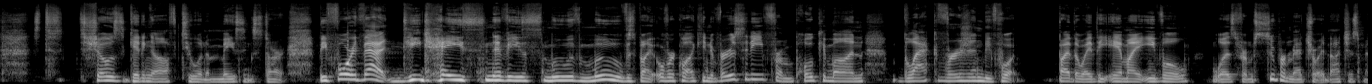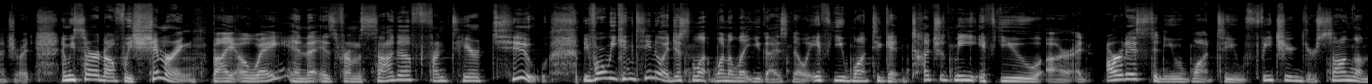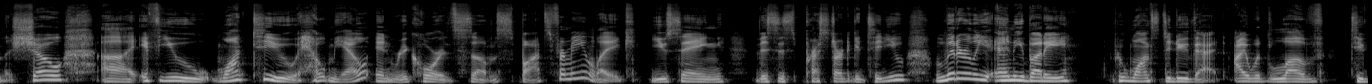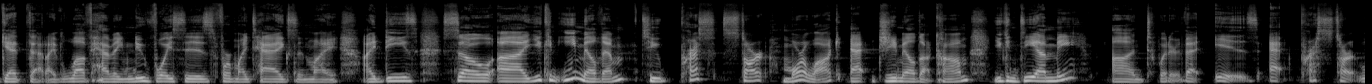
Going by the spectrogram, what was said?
Show's getting off to an amazing start. Before that, DJ Snivy's Smooth Moves by Overclock University from Pokemon Black version. Before, by the way, the Am I Evil was from Super Metroid, not just Metroid. And we started off with Shimmering by OA, and that is from Saga Frontier 2. Before we continue, I just want to let you guys know if you want to get in touch with me, if you are an artist and you want to feature your song on the show, uh, if you want to help me out and record some spots for me, like you saying, This is Press Start to Continue, literally anybody who wants to do that, I would love to get that. I love having new voices for my tags and my IDs. So uh, you can email them to pressstartmorlock at gmail.com. You can DM me on Twitter. That is at Press Start.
